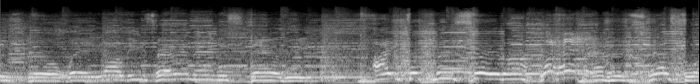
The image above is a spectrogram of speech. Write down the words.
is the way of eternal. I took my shirt. What happened? And her chest was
